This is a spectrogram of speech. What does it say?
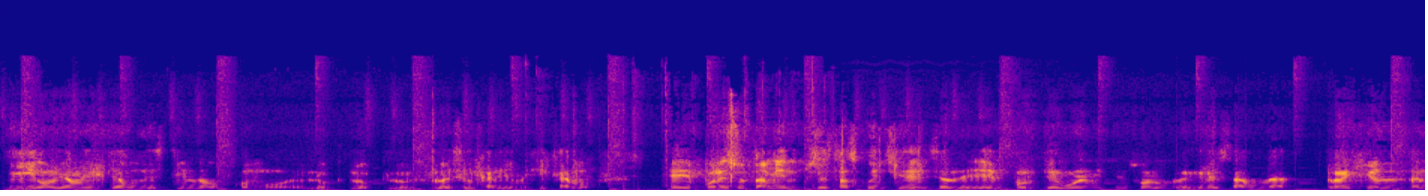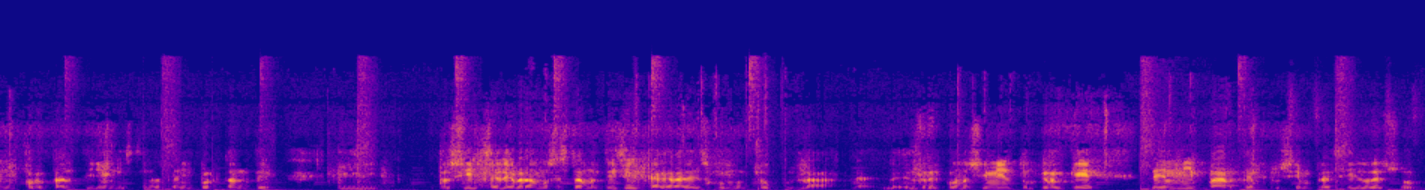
y obviamente a un destino como lo, es el Caribe mexicano. Eh, por eso también pues, estas coincidencias de el por qué World Meeting Forum regresa a una región tan importante y a un destino tan importante y pues sí, celebramos esta noticia y te agradezco mucho pues, el reconocimiento. Creo que de mi parte pues siempre ha sido eso,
